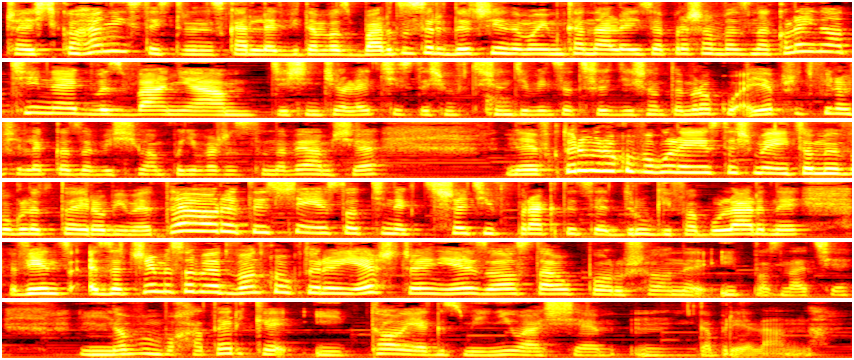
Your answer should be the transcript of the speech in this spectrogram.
Cześć kochani, z tej strony Scarlett, witam was bardzo serdecznie na moim kanale i zapraszam was na kolejny odcinek wyzwania dziesięcioleci. Jesteśmy w 1960 roku, a ja przed chwilą się lekko zawiesiłam, ponieważ zastanawiałam się, w którym roku w ogóle jesteśmy i co my w ogóle tutaj robimy. Teoretycznie jest to odcinek trzeci, w praktyce drugi fabularny, więc zaczniemy sobie od wątku, który jeszcze nie został poruszony i poznacie nową bohaterkę i to, jak zmieniła się mm, Gabriela Anna.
